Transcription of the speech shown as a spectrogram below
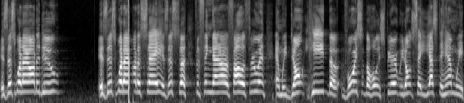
Is this what I ought to do? Is this what I ought to say? Is this the, the thing that I ought to follow through in? And we don't heed the voice of the Holy Spirit. We don't say yes to Him. We,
